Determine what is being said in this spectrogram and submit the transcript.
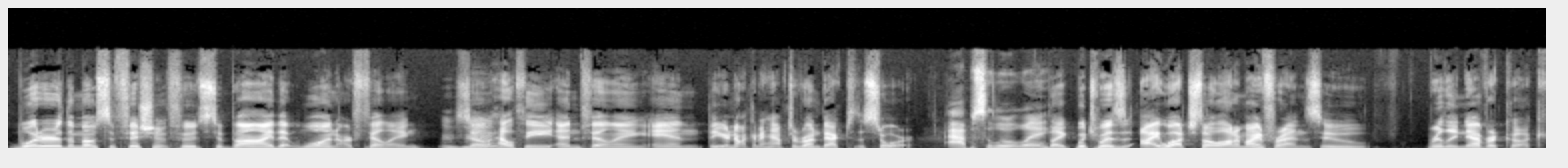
what are the most efficient foods to buy that one are filling so Mm-hmm. healthy and filling and that you're not going to have to run back to the store Absolutely. like which was i watched a lot of my friends who really never cook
